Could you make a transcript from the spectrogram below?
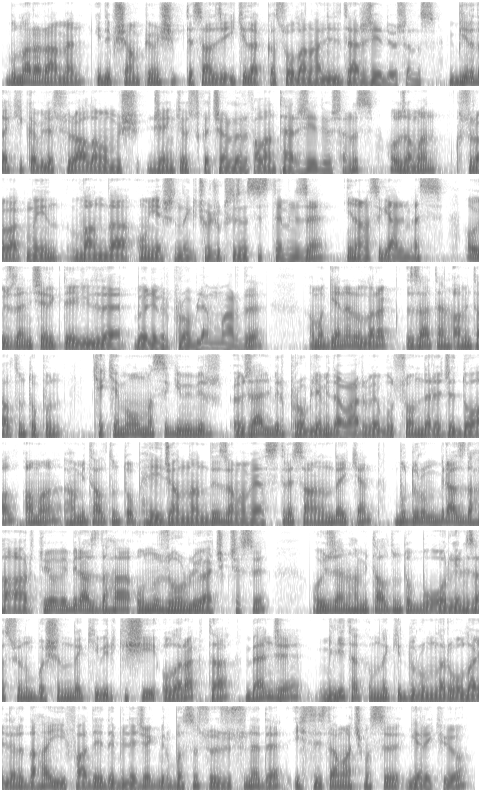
Bunlara rağmen gidip şampiyonşipte sadece 2 dakikası olan Halil'i tercih ediyorsanız, 1 dakika bile süre alamamış Cenk Özkaçarları falan tercih ediyorsanız o zaman kusura bakmayın Van'da 10 yaşındaki çocuk sizin sisteminize inanası gelmez. O yüzden içerikle ilgili de böyle bir problem vardı. Ama genel olarak zaten Hamit Altıntop'un kekeme olması gibi bir özel bir problemi de var ve bu son derece doğal ama Hamit Altıntop heyecanlandığı zaman veya stres anındayken bu durum biraz daha artıyor ve biraz daha onu zorluyor açıkçası. O yüzden Hamit Altıntop bu organizasyonun başındaki bir kişi olarak da bence milli takımdaki durumları, olayları daha iyi ifade edebilecek bir basın sözcüsüne de istihdam açması gerekiyor.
